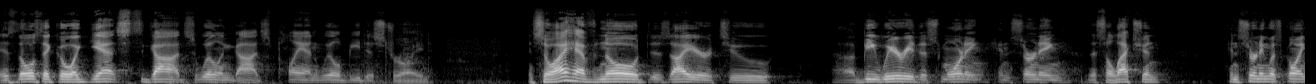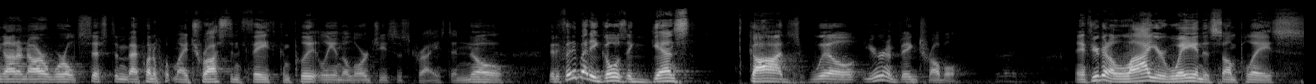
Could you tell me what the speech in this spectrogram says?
is those that go against God's will and God's plan will be destroyed. And so I have no desire to uh, be weary this morning concerning this election, concerning what's going on in our world system. I want to put my trust and faith completely in the Lord Jesus Christ and know that if anybody goes against God's will, you're in big trouble. And if you're going to lie your way into some place,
